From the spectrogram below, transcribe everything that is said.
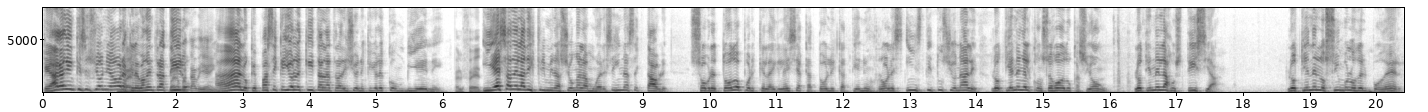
Que hagan Inquisición y ahora Bueno, que le van a entrar bueno, tiros. pues está bien. Ah, lo que pasa es que ellos le quitan las tradiciones que a ellos les conviene. Perfecto. Y esa de la discriminación a las mujeres es inaceptable. Sobre todo porque la Iglesia Católica tiene roles institucionales. Lo tiene en el Consejo de Educación, lo tiene en la justicia, lo tienen los símbolos del poder.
